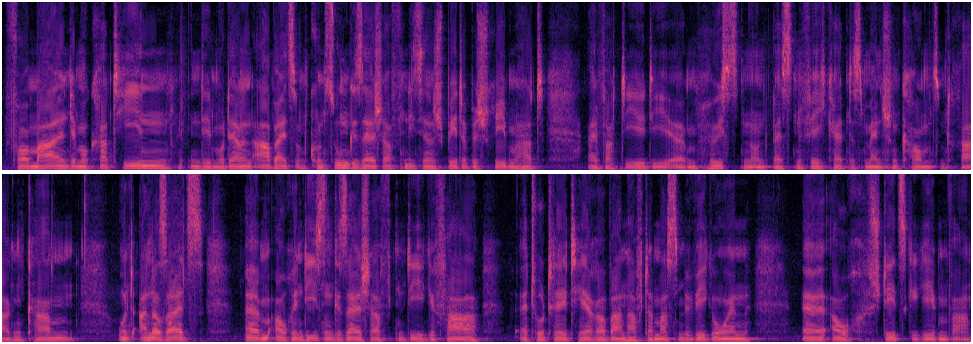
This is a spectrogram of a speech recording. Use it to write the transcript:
formalen Demokratien, in den modernen Arbeits- und Konsumgesellschaften, die sie dann später beschrieben hat, einfach die, die ähm, höchsten und besten Fähigkeiten des Menschen kaum zum Tragen kamen. Und andererseits ähm, auch in diesen Gesellschaften die Gefahr äh, totalitärer, wahnhafter Massenbewegungen äh, auch stets gegeben war.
